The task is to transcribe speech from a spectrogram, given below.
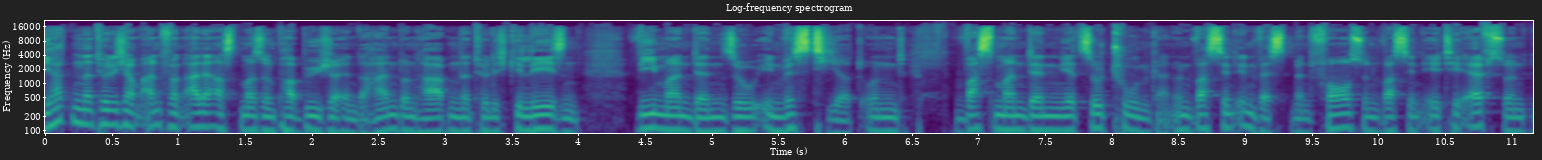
Die hatten natürlich am Anfang alle erstmal so ein paar Bücher in der Hand und haben natürlich gelesen, wie man denn so investiert und was man denn jetzt so tun kann und was sind Investmentfonds und was sind ETFs und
